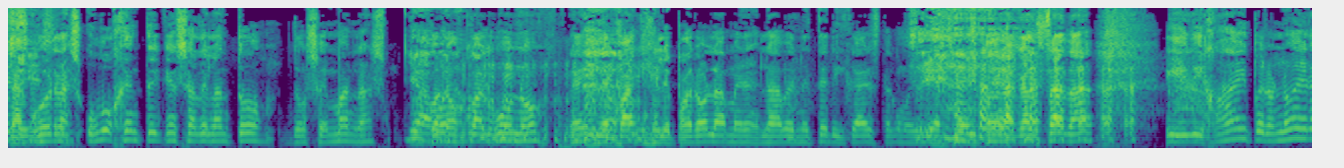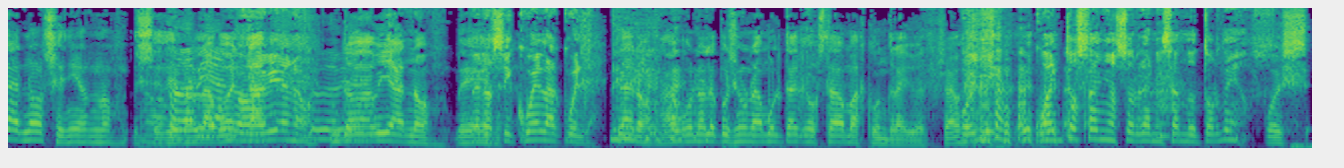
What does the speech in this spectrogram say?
¿Te acuerdas? Hubo gente que se adelantó dos semanas. Yo conozco a alguno ¿eh? y, le, paró la, la venetérica esta, como diría, de la calzada y dijo, ay, pero no era, no, señor, no. Se dieron la vuelta. Todavía no. Todavía no. Pero si cuela, cuela. Claro, a alguno le pusieron una multa que costaba más que un driver. Oye, ¿cuántos años organizando torneos? Pues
